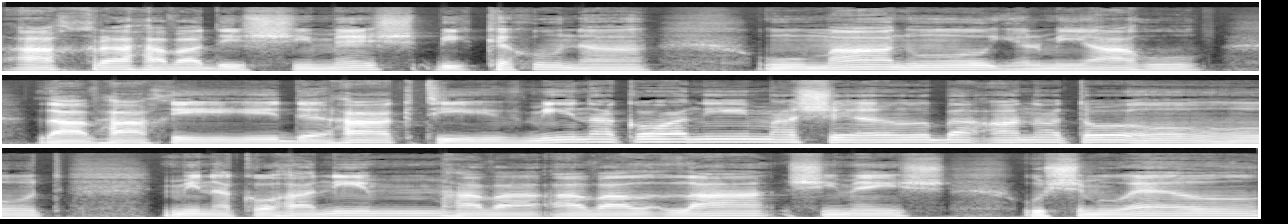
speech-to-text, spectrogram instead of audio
אחרא עבדי שימש בכהונה, ומנו ירמיהו. לאו הכי דהכתיב מן הכהנים אשר בענתות. מן הכהנים הווה אבל לה שימש, ושמואל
